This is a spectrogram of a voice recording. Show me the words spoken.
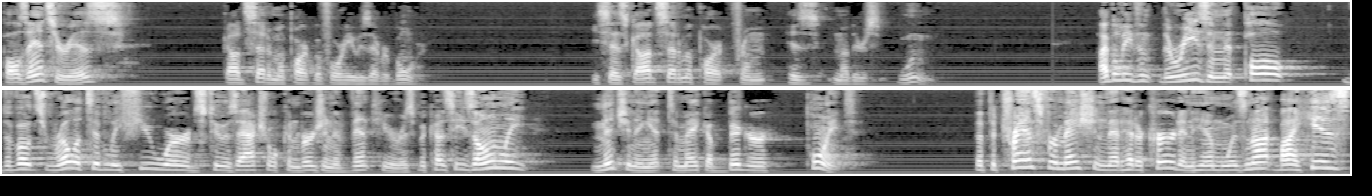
Paul's answer is, God set him apart before he was ever born. He says God set him apart from his mother's womb. I believe the reason that Paul devotes relatively few words to his actual conversion event here is because he's only mentioning it to make a bigger point. That the transformation that had occurred in him was not by his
